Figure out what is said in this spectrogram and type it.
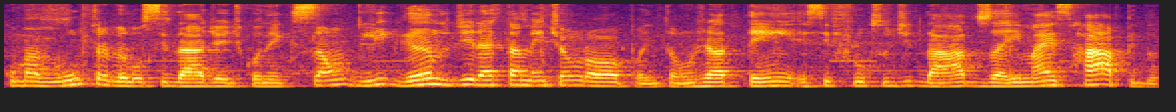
com uma ultra velocidade aí de conexão ligando diretamente à Europa. Então já tem esse fluxo de dados aí mais rápido.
